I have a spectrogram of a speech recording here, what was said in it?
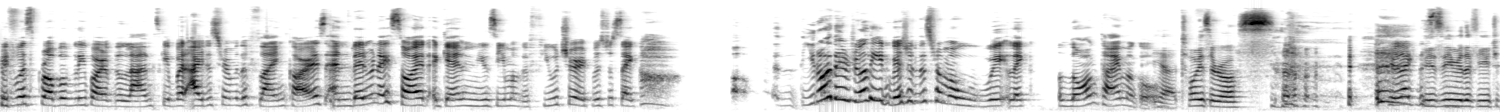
It was probably part of the landscape, but I just remember the flying cars. And then when I saw it again in Museum of the Future, it was just like, you know, they really envisioned this from a way, like a long time ago. Yeah, Toys R Us. You're like the- Museum of the Future.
